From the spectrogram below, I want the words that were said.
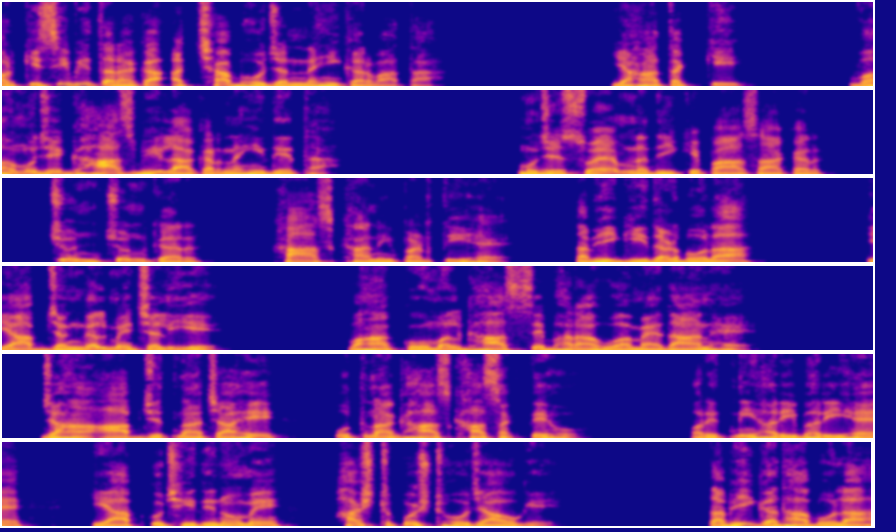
और किसी भी तरह का अच्छा भोजन नहीं करवाता। यहाँ तक कि वह मुझे घास भी लाकर नहीं देता। मुझे स्वयं नदी के पास आकर चुन चुन कर खानी पड़ती है। तभी गीदड़ बोला, कि आप जंगल में चलिए वहाँ कोमल घास से भरा हुआ मैदान है। जहाँ आप जितना चाहे, उतना घास खा सकते हो, और इतनी हरी भरी है कि आप कुछ ही दिनों में हष्टपुष्ट हो जाओगे। तभी गधा बोला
